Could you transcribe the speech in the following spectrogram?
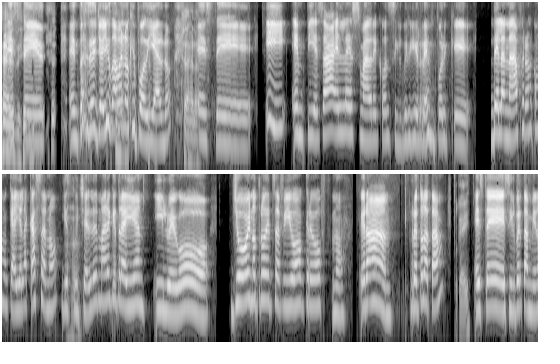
este, entonces yo ayudaba en lo que podía, ¿no? Claro. Este... Y empieza el desmadre con Silver y Ren porque de la nada fueron como que ahí a la casa, ¿no? Y escuché el desmadre que traían. Y luego yo en otro desafío, creo, no, era Reto Latam. Ok. Este Silver también,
